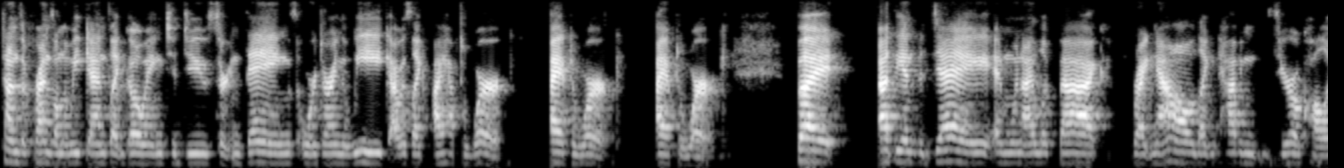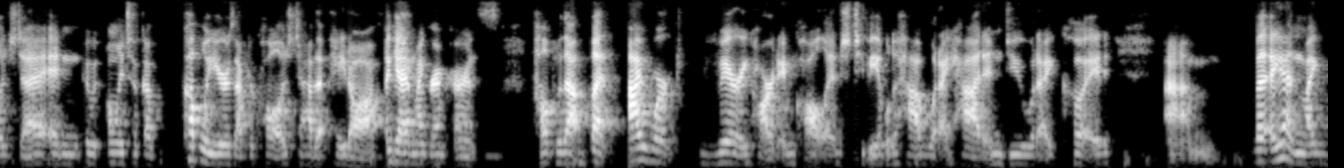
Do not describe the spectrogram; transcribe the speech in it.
tons of friends on the weekends like going to do certain things or during the week i was like i have to work. I have to work I have to work. But at the end of the day, and when I look back right now, like having zero college debt, and it only took a couple years after college to have that paid off. Again, my grandparents helped with that, but I worked very hard in college to be able to have what I had and do what I could. Um, but again, my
